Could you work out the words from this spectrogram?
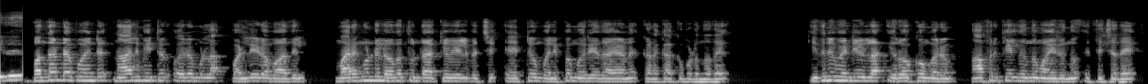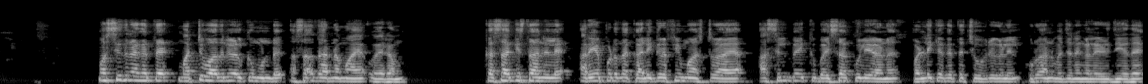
ഇത് പന്ത്രണ്ട് പോയിന്റ് നാല് മീറ്റർ ഉയരമുള്ള പള്ളിയുടെ വാതിൽ മരം കൊണ്ട് ലോകത്തുണ്ടാക്കിയവയിൽ വെച്ച് ഏറ്റവും വലിപ്പമേറിയതായാണ് കണക്കാക്കപ്പെടുന്നത്. ഇതിനു വേണ്ടിയുള്ള ഇറോക്കോ മരം ആഫ്രിക്കയിൽ നിന്നുമായിരുന്നു എത്തിച്ചത്. മസ്ജിദിനകത്തെ മറ്റു വാതിലുകൾക്കുമുണ്ട് അസാധാരണമായ ഉയരം. കസാക്കിസ്ഥാനിലെ അറിയപ്പെടുന്ന കാലിഗ്രഫി മാസ്റ്ററായ അസിൽ ബേക്ക് ബൈസാക്കുലിയാണ് പള്ളിക്കകത്തെ ചുവരുകളിൽ ഖുർആൻ വചനങ്ങൾ എഴുതിയത്.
